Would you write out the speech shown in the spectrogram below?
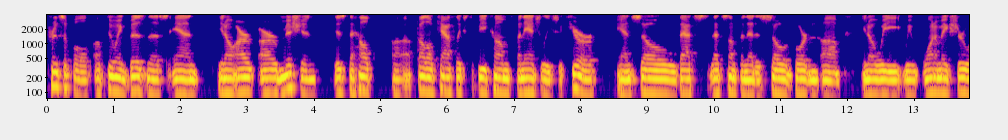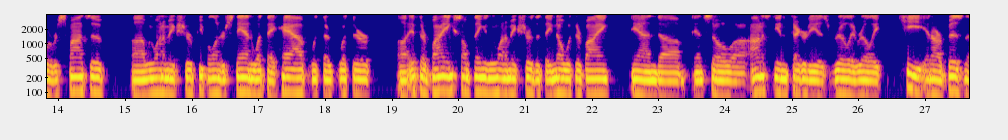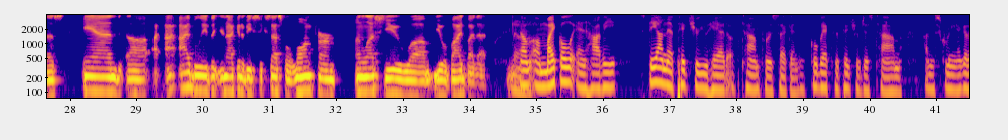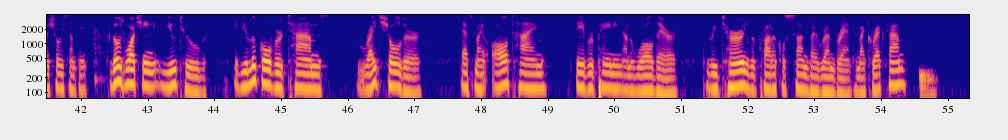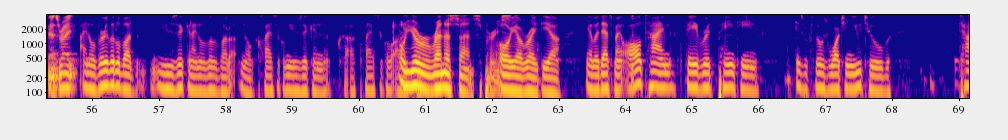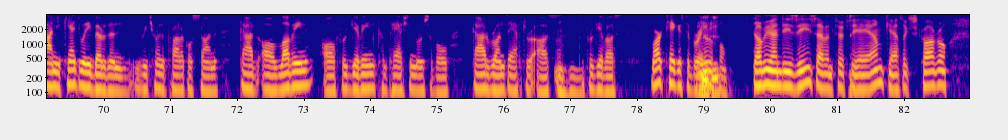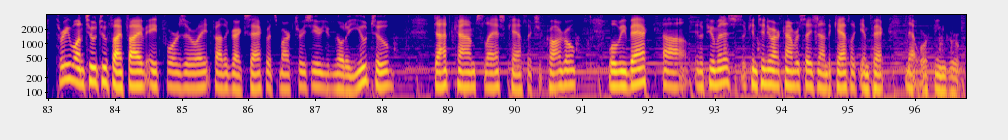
principle of doing business. And, you know, our, our mission is to help uh, fellow Catholics to become financially secure. And so that's that's something that is so important. Um, you know, we we want to make sure we're responsive. Uh, we want to make sure people understand what they have, what they're what they're uh, if they're buying something, and we want to make sure that they know what they're buying. And um, and so uh, honesty and integrity is really really key in our business. And uh, I, I believe that you're not going to be successful long term unless you um, you abide by that. No. Now, uh, Michael and Javi, stay on that picture you had of Tom for a second. Go back to the picture of just Tom on the screen. I got to show you something. For those watching YouTube, if you look over Tom's right shoulder, that's my all-time favorite painting on the wall there, "The Return of the Prodigal Son" by Rembrandt. Am I correct, Tom? That's right. I know very little about music, and I know a little about uh, you know classical music and uh, classical art. Oh, you're a Renaissance priest. Oh yeah, right, yeah, yeah. But that's my all-time favorite painting. Is for those watching YouTube. Tom, you can't do any better than Return of the Prodigal Son. God, all loving, all forgiving, compassionate, merciful. God runs after us mm-hmm. to forgive us. Mark, take us to break. Beautiful. WNDZ, 750 AM, Catholic Chicago, 312-255-8408. Father Greg Sakowicz, Mark Teresi. You can go to youtube.com slash Catholic Chicago. We'll be back uh, in a few minutes to continue our conversation on the Catholic Impact Networking Group.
